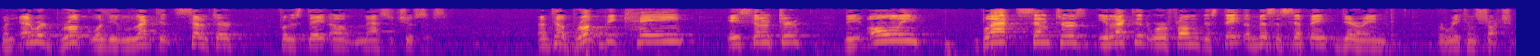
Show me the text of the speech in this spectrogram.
when Edward Brooke was elected senator for the state of Massachusetts. Until Brooke became a senator, the only black senators elected were from the state of Mississippi during Reconstruction.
